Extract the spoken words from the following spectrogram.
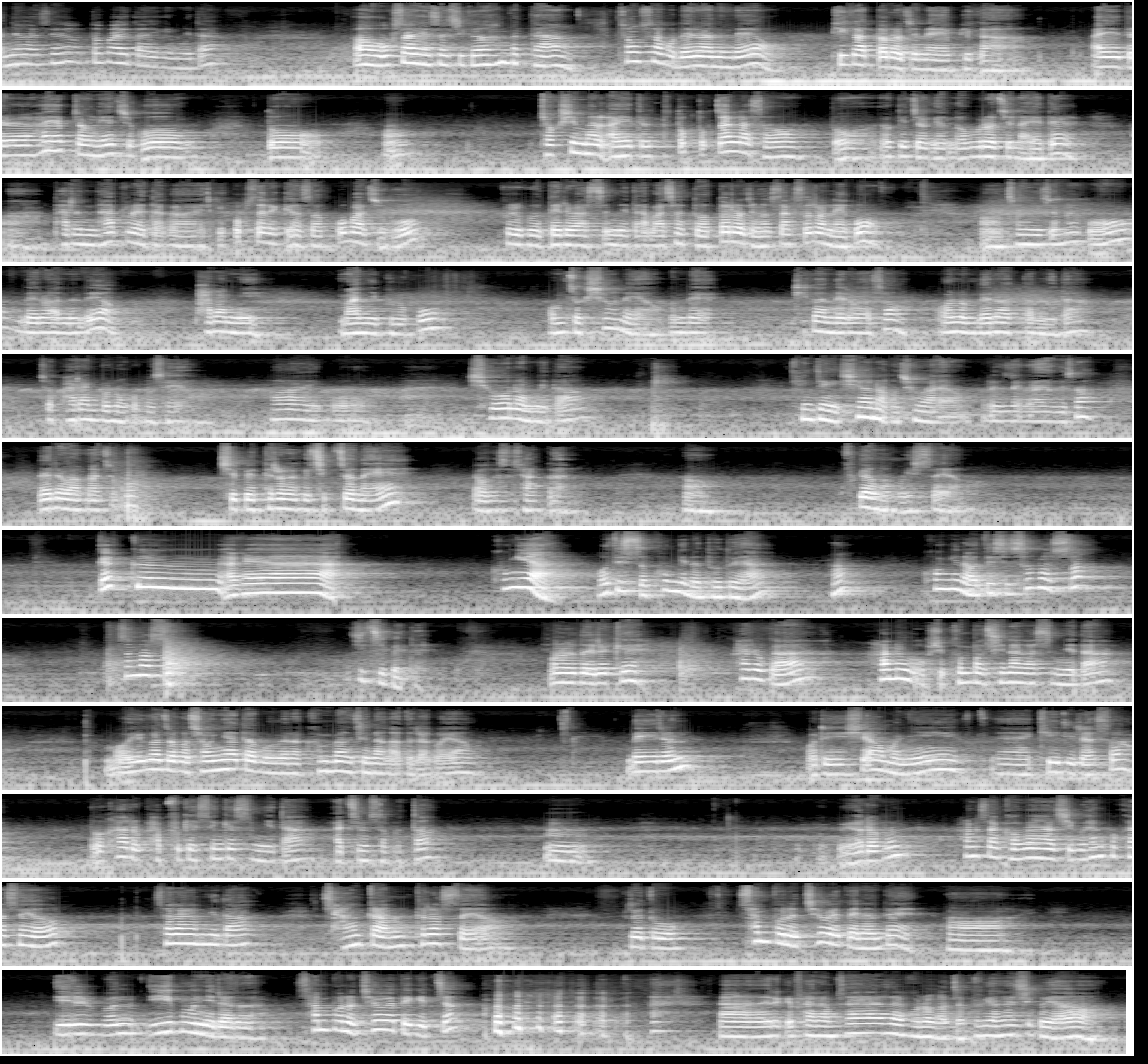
안녕하세요. 또바이다익입니다. 아, 옥상에서 지금 한바탕 청소하고 내려왔는데요. 비가 떨어지네요, 비가. 아이들 하엽 정리해주고, 또, 어, 적심할 아이들 똑똑 잘라서, 또 여기저기 너부러진 아이들, 어, 다른 화분에다가 이렇게 꼽사리 껴서 뽑아주고, 그리고 내려왔습니다. 마사토 떨어진 거 싹 쓸어내고, 어, 정리 좀 하고 내려왔는데요. 바람이 많이 불고 엄청 시원해요. 근데 비가 내려와서 얼른 내려왔답니다. 저 바람 부는 거 보세요. 아이고, 시원합니다. 굉장히 시원하고 좋아요. 그래서 내가 여기서 내려와가지고 집에 들어가기 직전에 여기서 잠깐 어, 구경하고 있어요. 까꿍 아가야 콩이야 어딨어 콩이는 도도야 어? 콩이는 어디서 숨었어? 숨었어? 찌집애들 오늘도 이렇게 하루가 거 없이 금방 지나갔습니다 뭐 이거저거 정리하다 보면 금방 지나가더라고요 내일은 우리 시어머니 예, 길이라서 또 하루 바쁘게 생겼습니다. 아침서부터. 음. 여러분, 항상 건강하시고 행복하세요. 사랑합니다. 잠깐 틀었어요. 그래도 3분은 채워야 되는데, 어, 1분, 2분이라도 3분은 채워야 되겠죠? 아, 이렇게 바람 살살 부는 것 좀 구경하시고요.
